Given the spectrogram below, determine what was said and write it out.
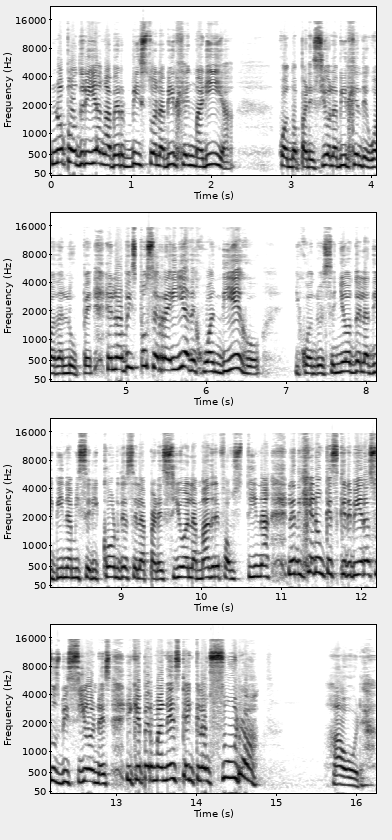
no podrían haber visto a la Virgen María. Cuando apareció la Virgen de Guadalupe, el obispo se reía de Juan Diego. Y cuando el Señor de la Divina Misericordia se le apareció a la Madre Faustina, le dijeron que escribiera sus visiones y que permanezca en clausura. Ahora,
